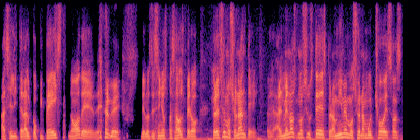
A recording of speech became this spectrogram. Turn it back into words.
hace literal copy-paste, ¿no? De, de, de- los diseños pasados, pero, pero es emocionante. Eh, al menos, no sé ustedes, pero a mí me emociona mucho esas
